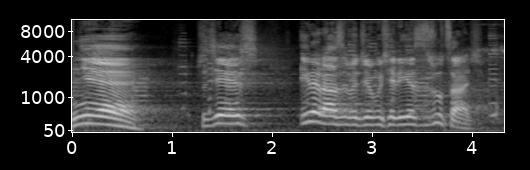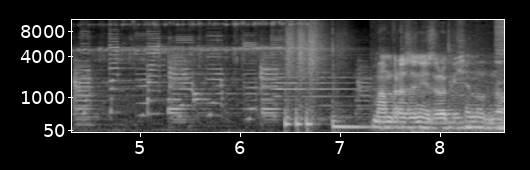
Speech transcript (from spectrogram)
Nie! Przecież ile razy będziemy musieli je zrzucać? Mam wrażenie, że robi się nudno.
